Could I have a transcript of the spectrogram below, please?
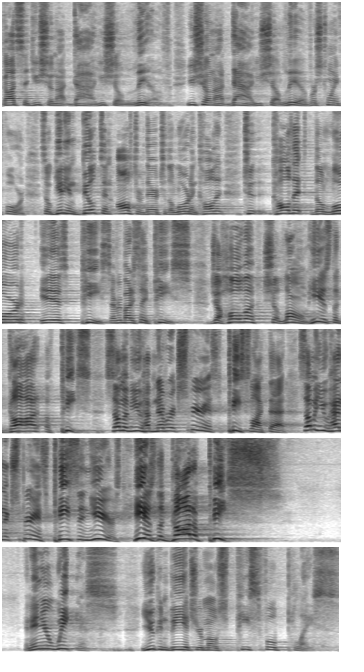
God said, You shall not die. You shall live. You shall not die. You shall live. Verse 24. So Gideon built an altar there to the Lord and called it, to, called it The Lord is Peace. Everybody say peace. Jehovah Shalom. He is the God of peace. Some of you have never experienced peace like that. Some of you hadn't experienced peace in years. He is the God of peace. And in your weakness, you can be at your most peaceful place.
